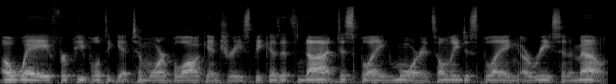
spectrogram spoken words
a way for people to get to more blog entries because it's not displaying more, it's only displaying a recent amount.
